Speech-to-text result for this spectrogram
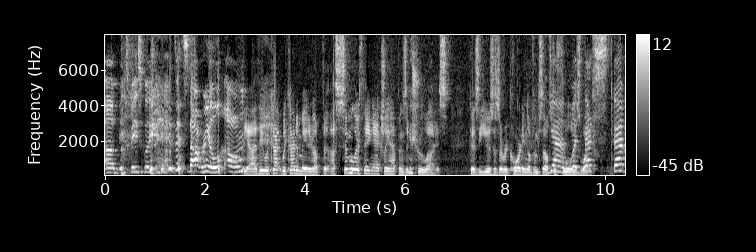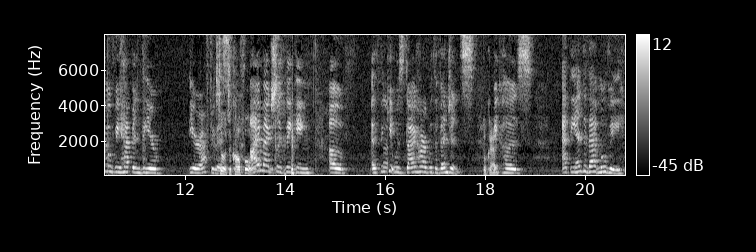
Um, it's basically it's not real. Um, Yeah, I think we kind we kind of made it up. The, a similar thing actually happens in True Lies because he uses a recording of himself yeah, to fool but his wife. that's that movie happened the year year after this. So it's a call forward. I'm actually thinking of I think it was Die Hard with a Vengeance. Okay. Because at the end of that movie,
